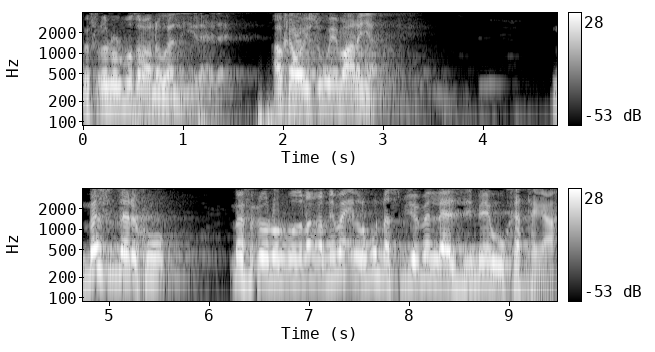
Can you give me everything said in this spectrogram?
mafcuululmutlaqna waa la yidhaahdaa. Halkaa way isugu imaanayaan. Masdarku mafcuululmutlaqnimo in lagu nasbiyo ma laazimee wuu ka tagaa.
